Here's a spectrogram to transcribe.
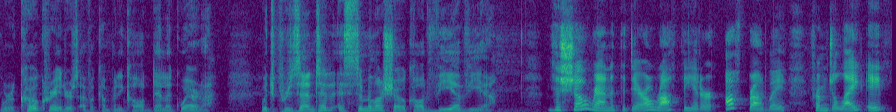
were co creators of a company called De La Guarda, which presented a similar show called Villa Villa. The show ran at the Daryl Roth Theater off Broadway from July 8th,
